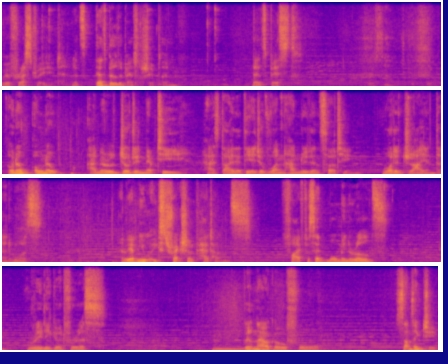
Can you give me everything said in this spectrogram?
We're frustrated. Let's let's build a battleship then. That's best. Oh no, oh no. Admiral Jojin Nepti has died at the age of 113. What a giant that was. And we have new extraction patterns. 5% more minerals. Really good for us. Hmm, we'll now go for something cheap.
